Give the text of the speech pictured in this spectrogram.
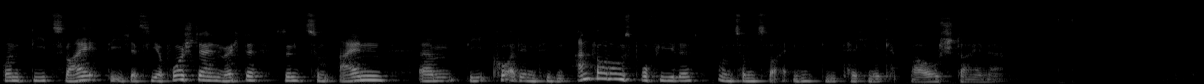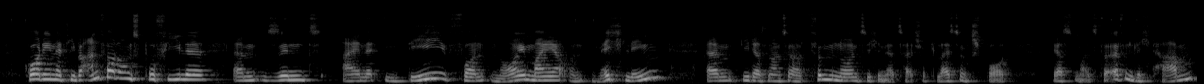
Und die zwei, die ich jetzt hier vorstellen möchte, sind zum einen die koordinativen Anforderungsprofile und zum zweiten die Technikbausteine. Koordinative Anforderungsprofile ähm, sind eine Idee von Neumeier und Mechling, ähm, die das 1995 in der Zeitschrift Leistungssport erstmals veröffentlicht haben.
